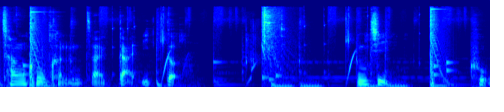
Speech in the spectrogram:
仓库可能再盖一个。经济库，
